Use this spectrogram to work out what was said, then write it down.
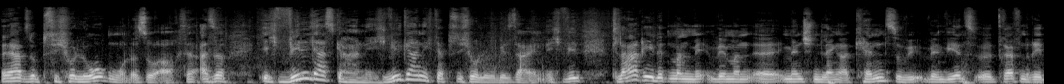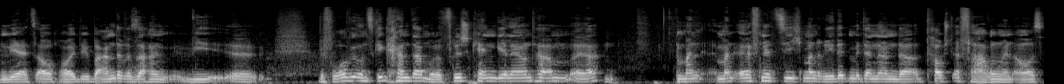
Ja, so Psychologen oder so auch. Also ich will das gar nicht. Ich will gar nicht der Psychologe sein. Ich will, klar redet man, wenn man äh, Menschen länger kennt, so wie wenn wir uns äh, treffen, reden wir jetzt auch heute über andere Sachen, wie äh, bevor wir uns gekannt haben oder frisch kennengelernt haben. Äh, ja. Man, man öffnet sich, man redet miteinander, tauscht Erfahrungen aus.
